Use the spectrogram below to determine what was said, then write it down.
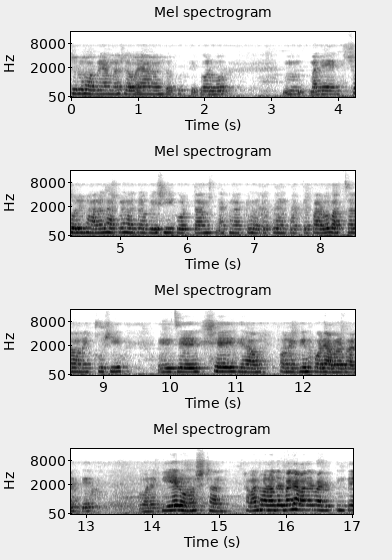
শুরু হবে, আমরা সবাই আনন্দ ফুর্তি করব। মানে শরীর ভালো থাকলে হয়তো বেশি করতাম, এখন একটু হয়তো কম করতে পারব। বাচ্চারা অনেক খুশি। এই যে সেই অনেক দিন পরে আবার বাড়িতে মানে বিয়ের অনুষ্ঠান। আমার ওনাদের বাড়ি, আমাদের বাড়ির কিন্তু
